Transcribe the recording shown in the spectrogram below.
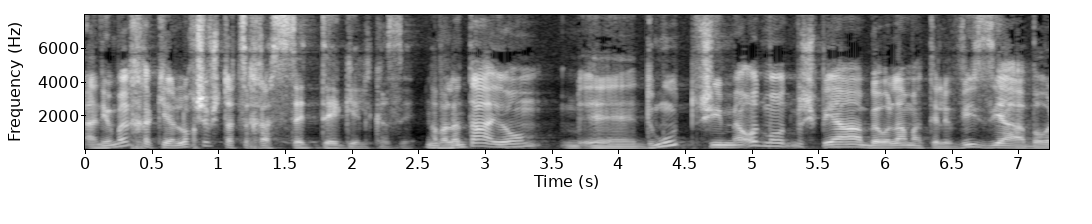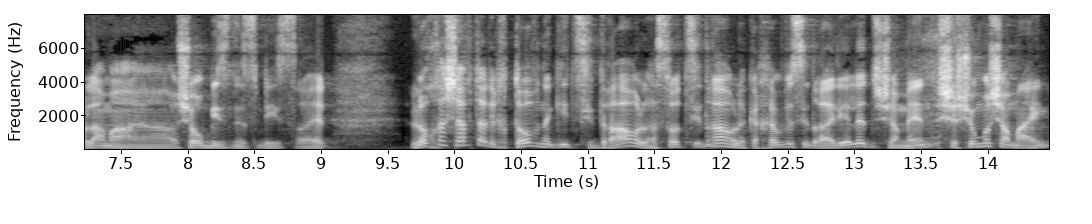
אני אומר לך כי אני לא חושב שאתה צריך לשאת דגל כזה, mm-hmm. אבל אתה היום אה, דמות שהיא מאוד מאוד משפיעה בעולם הטלוויזיה, בעולם השואו ביזנס בישראל. לא חשבת לכתוב נגיד סדרה או לעשות סדרה או לככב בסדרה על ילד שמן ששום השמיים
